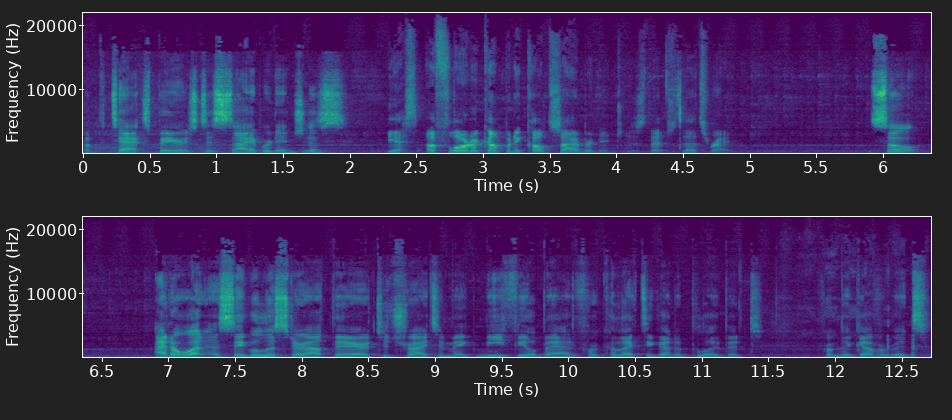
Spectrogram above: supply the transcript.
of the taxpayers to Cyber Ninjas. Yes, a Florida company called Cyber Ninjas. That's that's right. So I don't want a single listener out there to try to make me feel bad for collecting unemployment from the government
